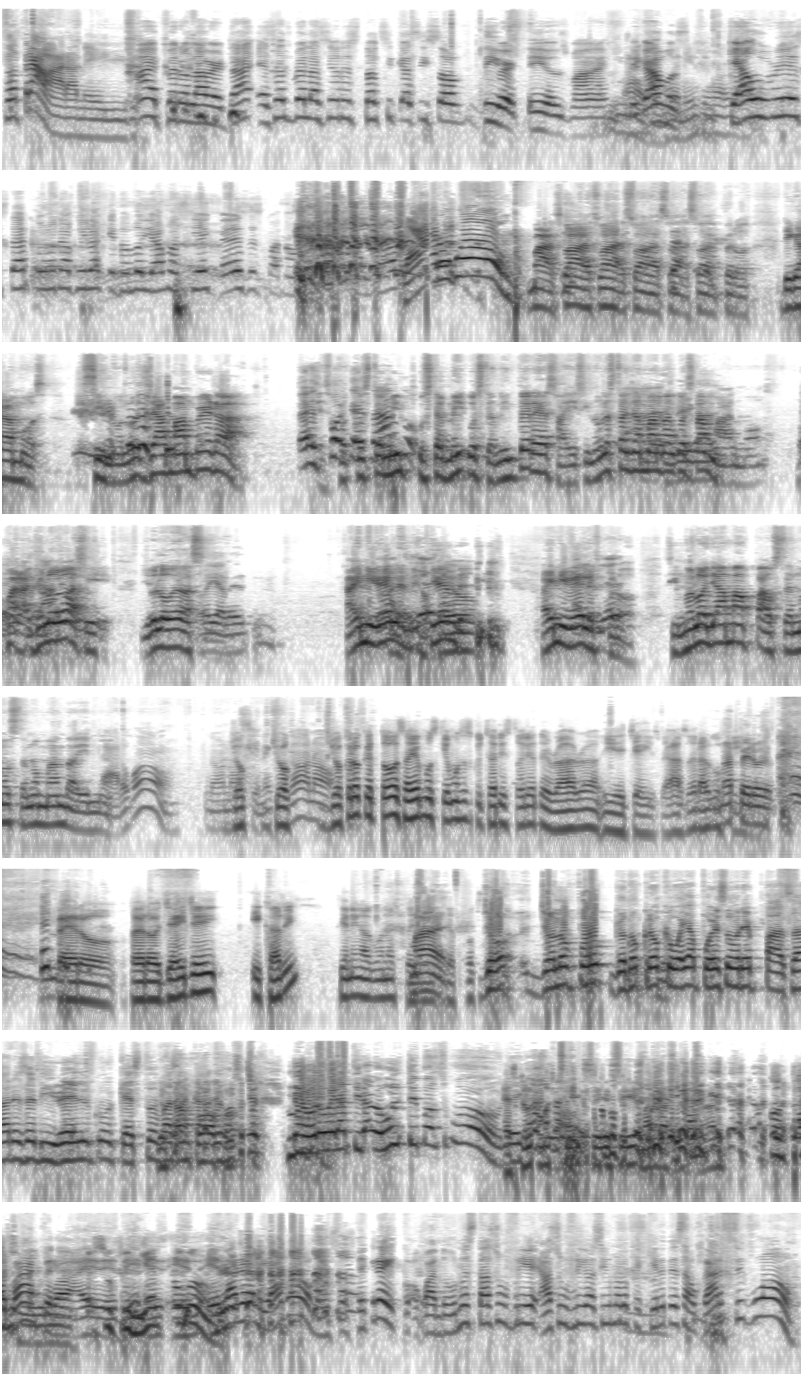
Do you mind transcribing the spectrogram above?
Es otra vara, Ay, pero la verdad, esas relaciones tóxicas sí son divertidas, man. Digamos, qué aburrido estar con una güira que no lo llama 100 veces cuando. ¡Claro, weón! Más, suave, suave, suave, suave, suave. Pero digamos, si no lo llaman, ¿verdad? Es, porque, usted, me, usted, me, usted me interesa y si no le están llamando algo está mal, ¿no? Para, yo lo veo así. Yo lo veo así. Hay niveles, ¿me entiendes? Hay niveles, pero si no lo llama, para usted no, usted no manda ahí. Claro, no, no, yo, yo, yo, creo que todos sabemos que vamos a escuchar historias de Rara y de James, ¿verdad? Eso era algo pero, pero, pero JJ y Carrie tienen alguna experiencia. yo, yo no puedo, yo no creo que voy a poder sobrepasar ese nivel que esto va a sacar. Mejor, hubiera tirado últimos, wow. Es que sí, sí, sí, pero eh, sufrimiento, es, la realidad, ¿Usted cree cuando uno está sufriendo, ha sufrido así, uno lo que quiere es desahogarse, wow?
